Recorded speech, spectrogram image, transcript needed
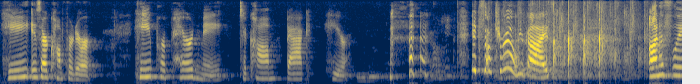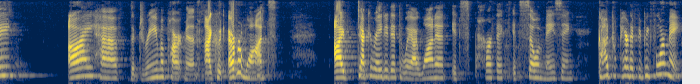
He is our comforter. He prepared me to come back here. Mm-hmm. it's so true, you guys. Honestly, I have the dream apartment I could ever want. I've decorated it the way I want it. It's perfect. It's so amazing. God prepared it before me.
